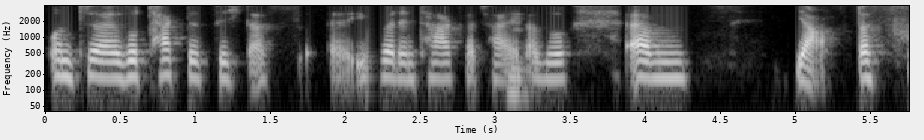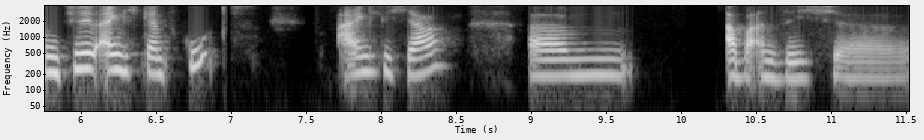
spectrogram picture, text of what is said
Und äh, so taktet sich das äh, über den Tag verteilt. Also ähm, ja, das funktioniert eigentlich ganz gut. Eigentlich ja. Ähm, aber an sich äh,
